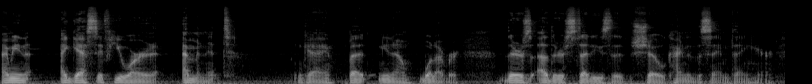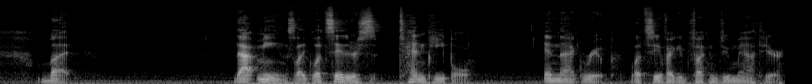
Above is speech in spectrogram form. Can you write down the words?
I mean, I guess if you are eminent, okay, but you know, whatever there's other studies that show kind of the same thing here. But that means, like, let's say there's 10 people in that group. Let's see if I can fucking do math here.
